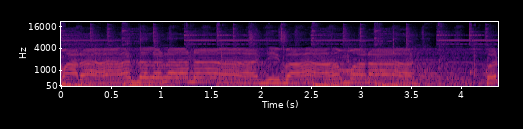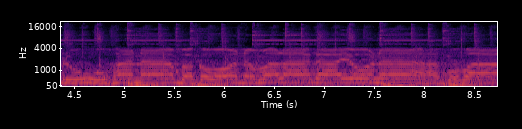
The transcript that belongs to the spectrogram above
મારા દલડાના દીવા મારા, પરુહાના ભગવાન મળા ગાયોના ગોવાળ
